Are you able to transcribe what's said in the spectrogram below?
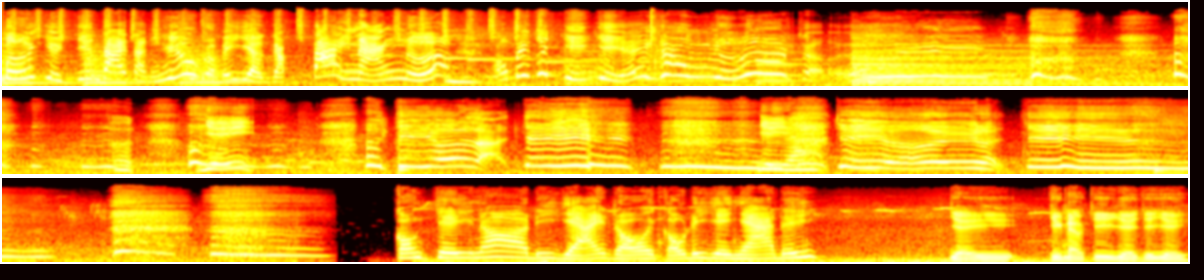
Mới vừa chia tay thằng Hiếu rồi bây giờ gặp tai nạn nữa. Không biết có chuyện gì hay không nữa. Trời ơi Dì Chi ơi là Chi Gì à Chi ơi là Chi Con Chi nó đi dạy rồi Cậu đi về nhà đi. Vậy chừng nào Chi về vậy gì?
